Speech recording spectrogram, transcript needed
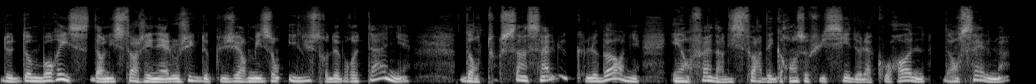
de Dom Boris, dans l'histoire généalogique de plusieurs maisons illustres de Bretagne, dans Toussaint Saint-Luc, le Borgne, et enfin dans l'histoire des grands officiers de la couronne, d'Anselme.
